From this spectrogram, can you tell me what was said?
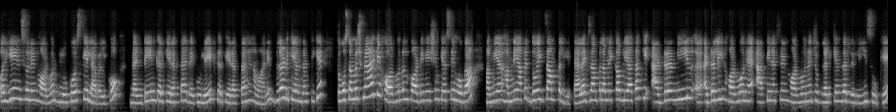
और ये इंसुलिन हार्मोन ग्लूकोज के लेवल को मेंटेन करके रखता है रेगुलेट करके रखता है हमारे ब्लड के अंदर, ठीक है? तो वो समझ में आया कि हार्मोनल कोऑर्डिनेशन कैसे होगा? हम ये, हमने यहाँ पे दो एग्ज़ाम्पल लिए। पहला एग्ज़ाम्पल हमने कब लिया था कि एड्रेनील एड्रेलिन हार्मोन है एपिनेफ्रिन हार्मोन है जो ब्लड के अंदर रिलीज़ होके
